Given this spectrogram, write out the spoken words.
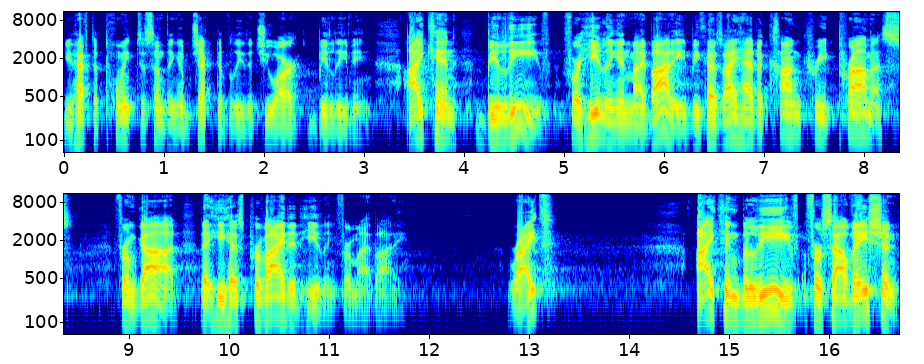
you have to point to something objectively that you are believing. I can believe for healing in my body because I have a concrete promise from God that He has provided healing for my body. Right? I can believe for salvation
